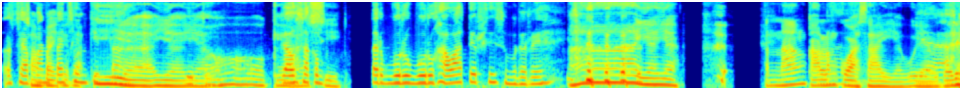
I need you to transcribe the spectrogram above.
persiapan sampai pensiun kita. Iya iya iya. Gitu. Oh, oke. Nggak usah. Terburu-buru khawatir sih sebenarnya. Ah, iya iya. Tenang, kalem, Nah, kuasai ya, Bu ya. iya. Tadi.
